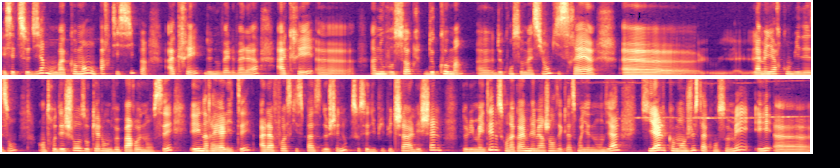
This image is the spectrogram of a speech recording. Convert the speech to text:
Et c'est de se dire, bon, bah, comment on participe à créer de nouvelles valeurs, à créer euh, un nouveau socle de commun euh, de consommation qui serait euh, la meilleure combinaison entre des choses auxquelles on ne veut pas renoncer et une réalité, à la fois ce qui se passe de chez nous, parce que c'est du pipi de chat à l'échelle de l'humanité, parce qu'on a quand même l'émergence des classes moyennes mondiales qui, elles, commencent juste à consommer et euh,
